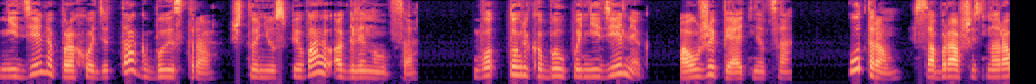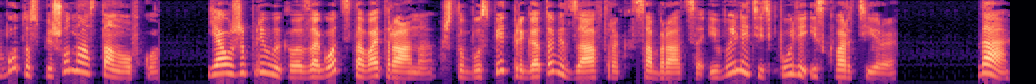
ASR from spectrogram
Неделя проходит так быстро, что не успеваю оглянуться. Вот только был понедельник, а уже пятница. Утром, собравшись на работу, спешу на остановку. Я уже привыкла за год вставать рано, чтобы успеть приготовить завтрак, собраться и вылететь пулей из квартиры. Да,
